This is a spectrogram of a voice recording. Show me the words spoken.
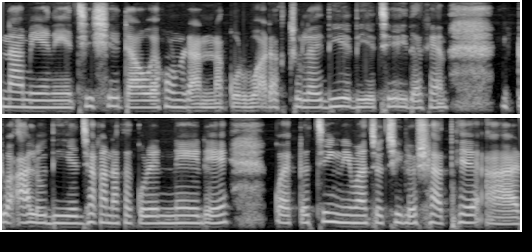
নামিয়ে নিয়েছি, সেটাও এখন রান্না করব। আর এক চুলায় দিয়ে দিয়েছি, এই দেখেন। একটু আলু দিয়ে ঝাঁকানাকা করে নেড়ে কয়েকটা চিংড়ি মাছও ছিল সাথে। আর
